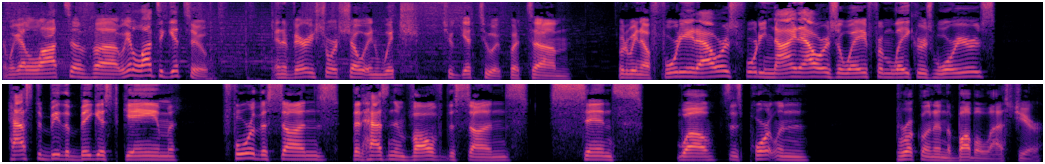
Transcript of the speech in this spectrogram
and we got a lot of uh, we got a lot to get to in a very short show in which to get to it. But um, what are we now? Forty-eight hours, forty-nine hours away from Lakers Warriors has to be the biggest game for the Suns that hasn't involved the Suns since well since Portland. Brooklyn in the bubble last year.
